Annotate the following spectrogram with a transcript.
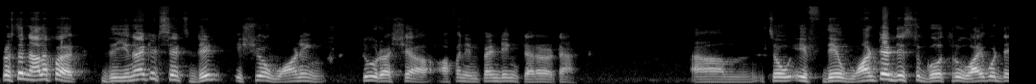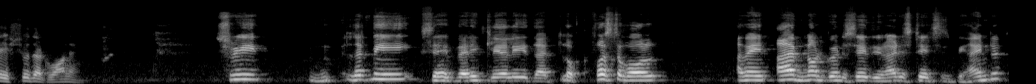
Professor Nalapat, the United States did issue a warning to Russia of an impending terror attack. Um, so, if they wanted this to go through, why would they issue that warning? Sree, let me say very clearly that look, first of all, I mean, I'm not going to say the United States is behind it.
